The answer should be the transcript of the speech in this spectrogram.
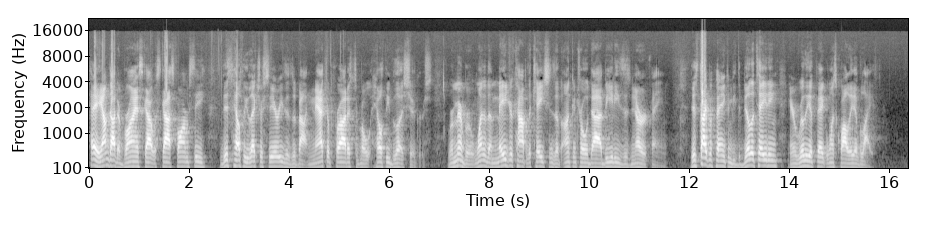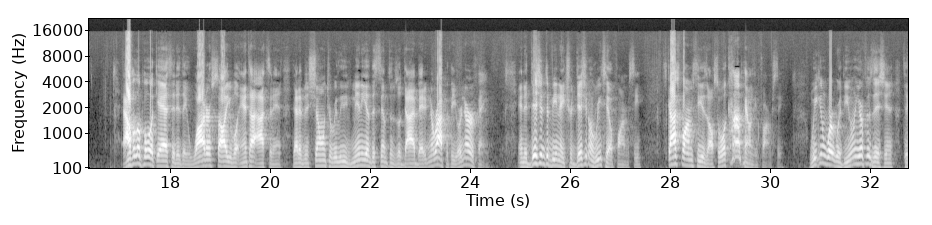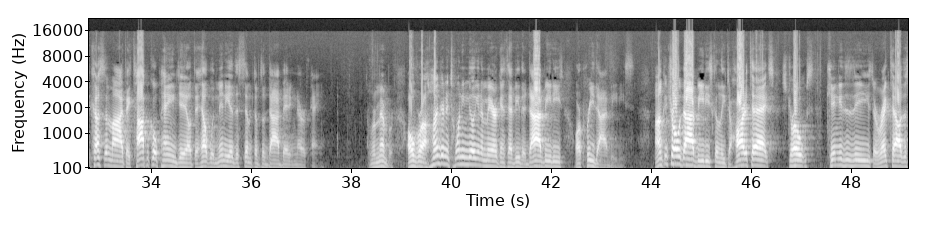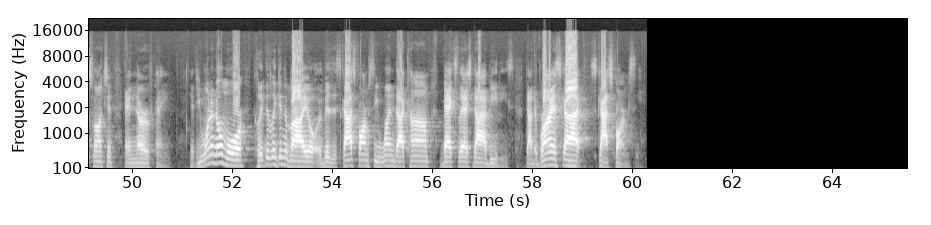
Hey, I'm Dr. Brian Scott with Scott's Pharmacy. This healthy lecture series is about natural products to promote healthy blood sugars. Remember, one of the major complications of uncontrolled diabetes is nerve pain. This type of pain can be debilitating and really affect one's quality of life. Alpha lipoic acid is a water soluble antioxidant that has been shown to relieve many of the symptoms of diabetic neuropathy or nerve pain. In addition to being a traditional retail pharmacy, Scott's Pharmacy is also a compounding pharmacy. We can work with you and your physician to customize a topical pain gel to help with many of the symptoms of diabetic nerve pain. Remember, over 120 million Americans have either diabetes or prediabetes. Uncontrolled diabetes can lead to heart attacks, strokes, kidney disease, erectile dysfunction, and nerve pain. If you want to know more, click the link in the bio or visit scottspharmacy1.com backslash diabetes. Dr. Brian Scott, Scott's Pharmacy.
